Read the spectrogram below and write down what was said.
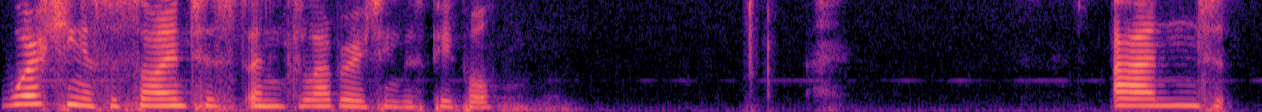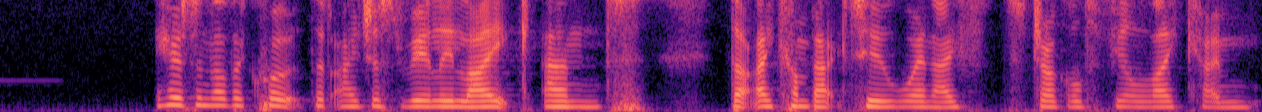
working as a scientist and collaborating with people. And here's another quote that I just really like and that I come back to when I struggle to feel like I'm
